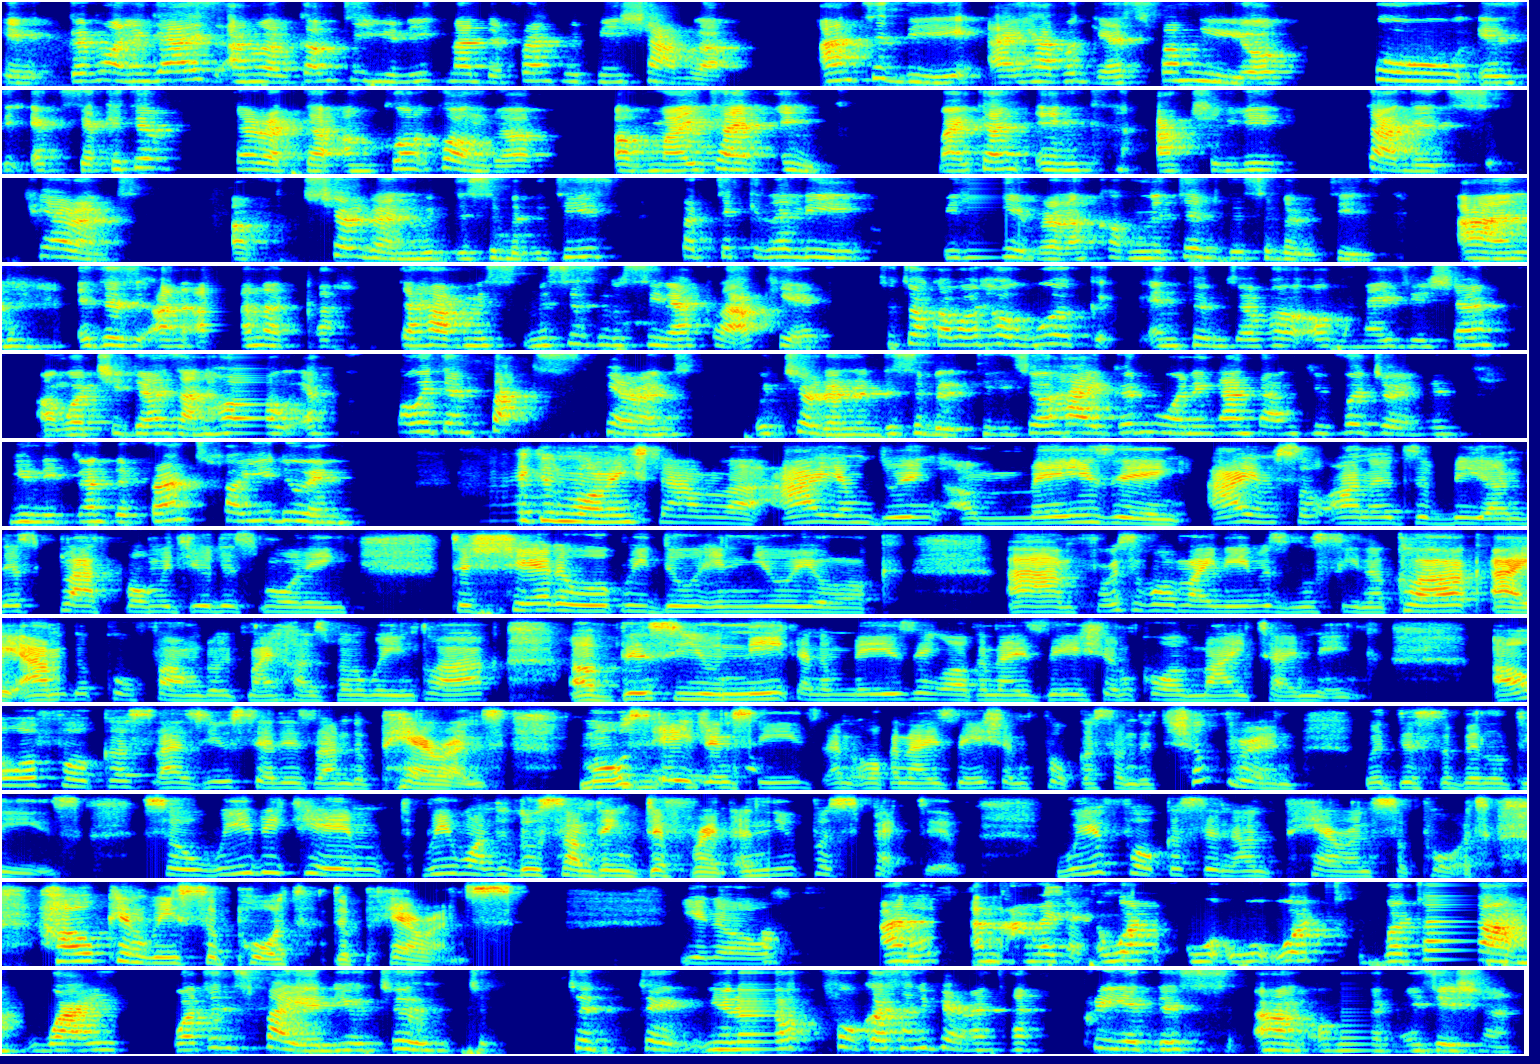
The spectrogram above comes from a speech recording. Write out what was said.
Okay, good morning, guys, and welcome to Unique Not Different with me, Shamla. And today I have a guest from New York who is the executive director and co-founder of My Time Inc. My Time Inc. actually targets parents of children with disabilities, particularly behavioral and cognitive disabilities. And it is an honor to have Ms. Mrs. Lucina Clarke here to talk about her work in terms of her organization and what she does and how, how it impacts parents with children with disabilities. So hi, good morning, and thank you for joining Unique and Different. How are you doing? Hi, good morning, Shamla. I am doing amazing. I am so honored to be on this platform with you this morning to share the work we do in New York. Um, first of all, my name is Lucina Clarke. I am the co-founder with my husband, Wayne Clarke, of this unique and amazing organization called My Time Inc. Our focus, as you said, is on the parents. Most mm-hmm. agencies and organizations focus on the children with disabilities. So we became, we want to do something different, a new perspective. We're focusing on parent support. How can we support the parents? You know, and, and, like what what what um why what inspired you to to to, to you know focus on the parents and create this um, organization?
